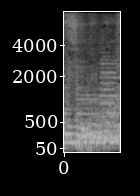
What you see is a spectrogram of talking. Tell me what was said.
azul.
